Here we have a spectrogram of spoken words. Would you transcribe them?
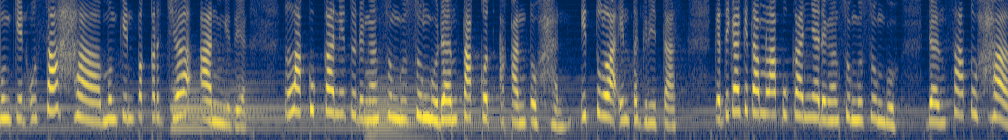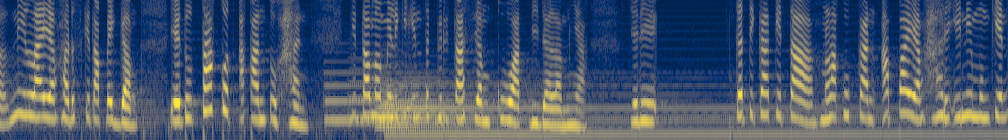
Mungkin usaha, mungkin pekerjaan gitu ya. Lakukan itu dengan sungguh-sungguh dan takut akan Tuhan. Itulah integritas. Ketika kita melakukannya dengan sungguh-sungguh dan satu hal nilai yang harus kita pegang yaitu takut akan Tuhan. Kita memiliki integritas yang kuat di dalamnya. Jadi ketika kita melakukan apa yang hari ini mungkin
